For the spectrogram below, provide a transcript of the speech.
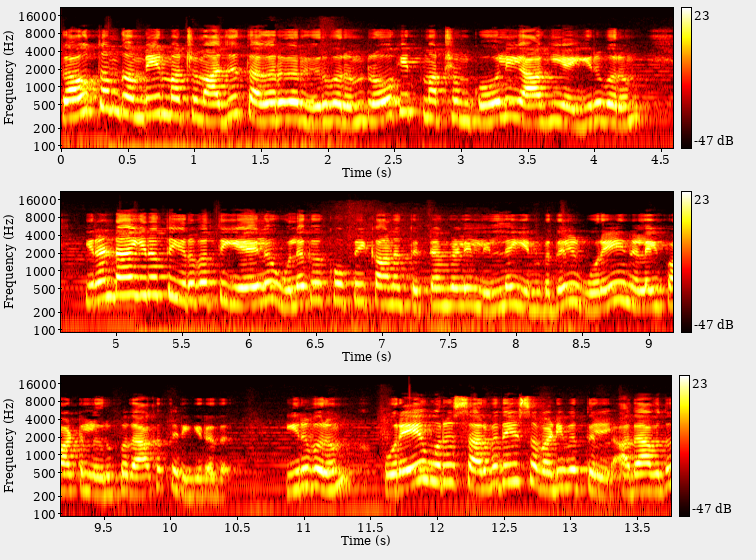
கௌதம் கம்பீர் மற்றும் அஜித் அகர்கர் இருவரும் ரோஹித் மற்றும் கோலி ஆகிய இருவரும் இரண்டாயிரத்து இருபத்தி ஏழு உலகக்கோப்பைக்கான திட்டங்களில் இல்லை என்பதில் ஒரே நிலைப்பாட்டில் இருப்பதாக தெரிகிறது. இருவரும் ஒரே ஒரு சர்வதேச வடிவத்தில் அதாவது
